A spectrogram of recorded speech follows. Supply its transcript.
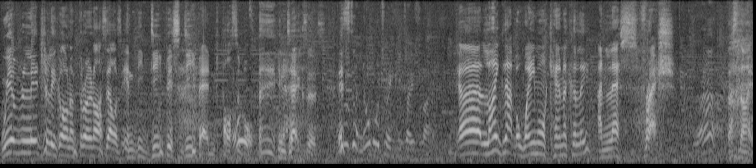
We have literally gone and thrown ourselves in the deepest deep end possible in Texas. What It's does a normal Twinkie taste like? uh, like that, but way more chemically and less fresh. Wow. That's nice,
